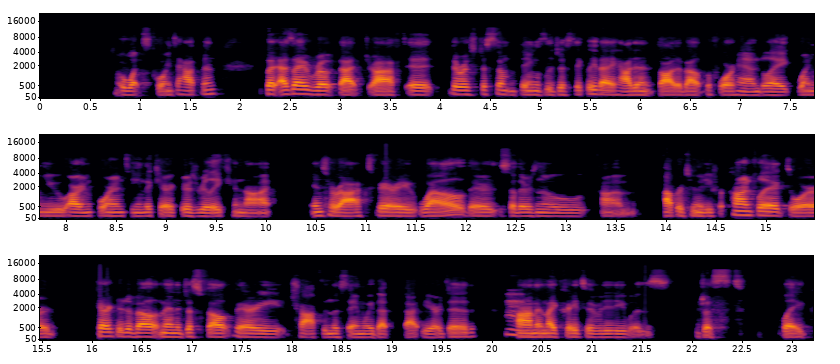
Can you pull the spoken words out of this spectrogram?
or what's going to happen, but as I wrote that draft, it there was just some things logistically that I hadn't thought about beforehand. Like when you are in quarantine, the characters really cannot interact very well. There's so there's no um, opportunity for conflict or character development. It just felt very trapped in the same way that that year did. Mm. Um, and my creativity was just like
